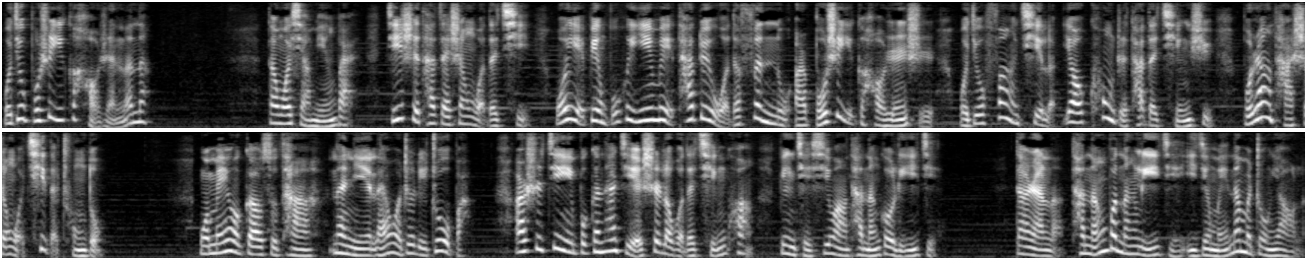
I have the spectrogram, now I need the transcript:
我就不是一个好人了呢？当我想明白，即使他在生我的气，我也并不会因为他对我的愤怒而不是一个好人时，我就放弃了要控制他的情绪，不让他生我气的冲动。我没有告诉他，那你来我这里住吧，而是进一步跟他解释了我的情况，并且希望他能够理解。当然了，他能不能理解已经没那么重要了，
